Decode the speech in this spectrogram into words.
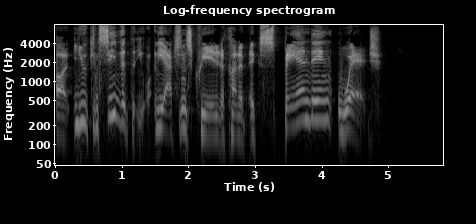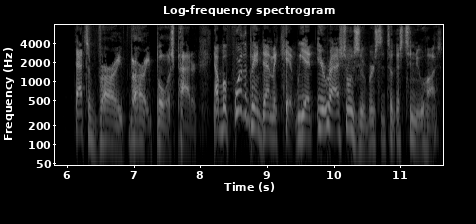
Uh, you can see that the, the actions created a kind of expanding wedge. That's a very, very bullish pattern. Now, before the pandemic hit, we had irrational exuberance that took us to new highs.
